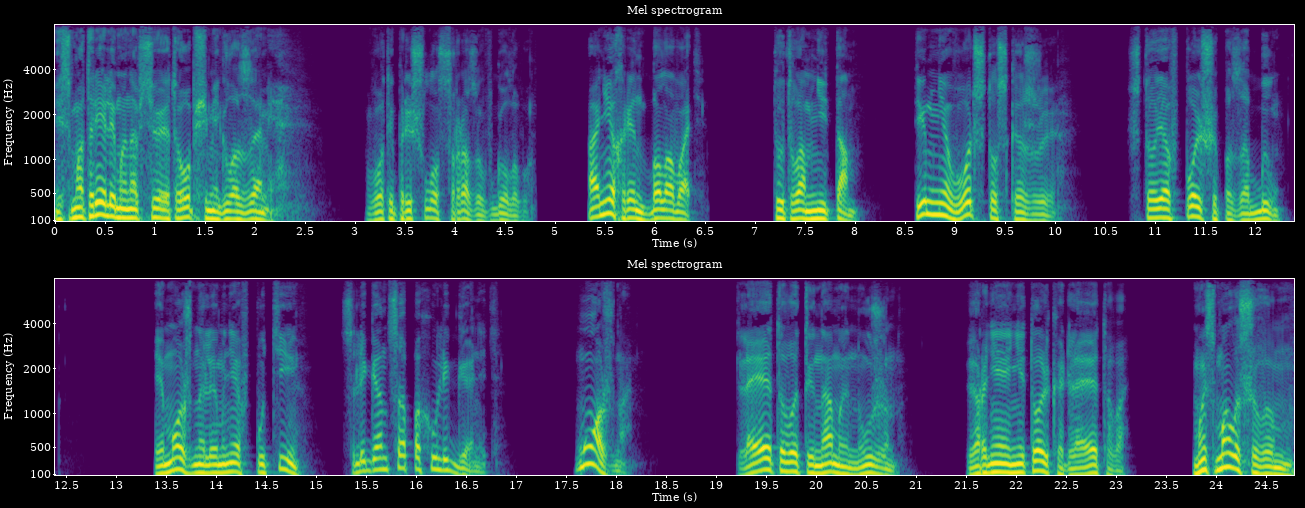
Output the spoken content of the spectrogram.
И смотрели мы на все это общими глазами. Вот и пришло сразу в голову. А не хрен баловать. Тут вам не там. Ты мне вот что скажи. Что я в Польше позабыл. И можно ли мне в пути слегонца похулиганить? Можно. Для этого ты нам и нужен. Вернее, не только для этого. Мы с Малышевым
